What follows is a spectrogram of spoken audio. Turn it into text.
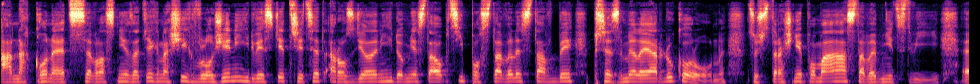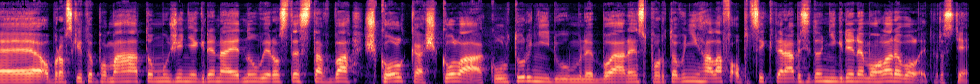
a nakonec se vlastně za těch našich vložených 230 a rozdělených do města obcí postavily stavby přes miliardu korun, což strašně pomáhá stavebnictví. E, obrovsky to pomáhá tomu, že někde najednou vyroste stavba školka, škola, kulturní dům nebo já nevím, sportovní hala v obci, která by si to nikdy nemohla dovolit prostě.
